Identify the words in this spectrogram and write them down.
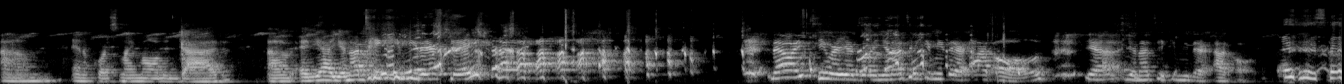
Um, and of course, my mom and dad. Um, and yeah, you're not taking me there, Jay. now I see where you're going. You're not taking me there at all. Yeah, you're not taking me there at all. So,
